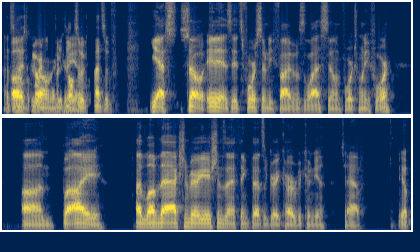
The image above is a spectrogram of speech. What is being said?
That's nice card, but it's also expensive. Yes, so it is. It's 475. It was the last sale in 424. Um, but I I love the action variations, and I think that's a great card of Acuna to have. Yep.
